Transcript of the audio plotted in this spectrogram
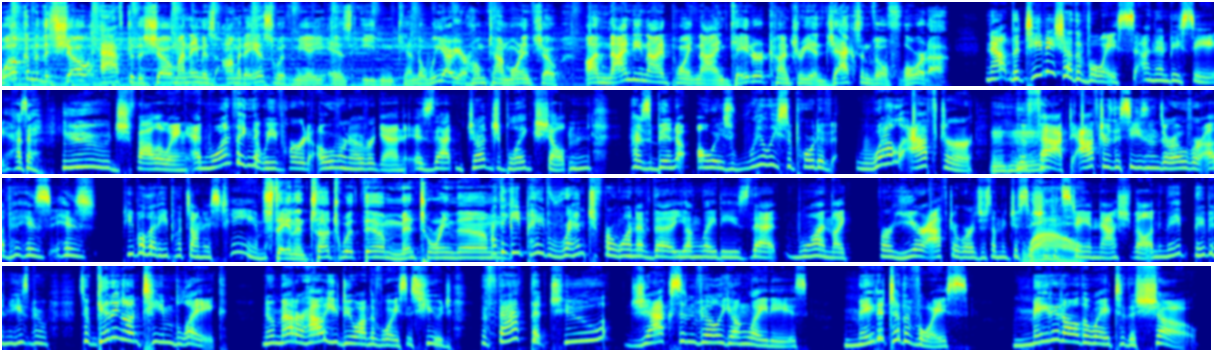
Welcome to the show after the show. My name is Amadeus. With me is Eden Kendall. We are your hometown morning show on 99.9 Gator Country in Jacksonville, Florida. Now, the TV show The Voice on NBC has a huge following. And one thing that we've heard over and over again is that Judge Blake Shelton has been always really supportive well after the mm-hmm. fact, after the seasons are over, of his his people that he puts on his team. Staying in touch with them, mentoring them. I think he paid rent for one of the young ladies that won, like for a year afterwards or something, just so she could stay in Nashville. I mean, they they've been he's been so getting on Team Blake. No matter how you do on The Voice is huge. The fact that two Jacksonville young ladies made it to The Voice, made it all the way to the show,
